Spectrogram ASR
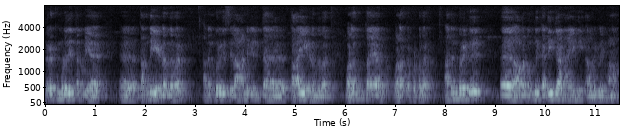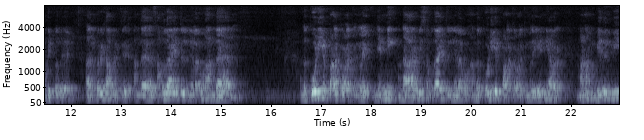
பிறக்கும் பொழுதே தன்னுடைய தந்தையை இழந்தவர். அதன் பிறகு சில ஆண்டுகளில் த தாயை இழந்தவர். வளர்ப்பு தாயார் வளர்க்கப்பட்டவர். அதன் பிறகு அவர் வந்து கதீஜா நாயகி அவர்களை மனம் முடிப்பது. அதன் பிறகு அவருக்கு அந்த சமுதாயத்தில் நிலவும் அந்த அந்த கொடிய பழக்க வழக்கங்களை எண்ணி அந்த அரபி சமுதாயத்தில் நிலவும் அந்த கொடிய பழக்க வழக்கங்களை எண்ணி அவர் மனம் வெதும்பி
